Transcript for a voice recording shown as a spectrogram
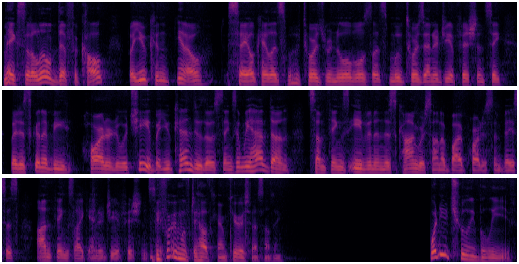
makes it a little difficult, but you can, you know, say, okay, let's move towards renewables, let's move towards energy efficiency, but it's going to be harder to achieve. But you can do those things, and we have done some things even in this Congress on a bipartisan basis on things like energy efficiency. Before we move to healthcare, I'm curious about something. What do you truly believe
